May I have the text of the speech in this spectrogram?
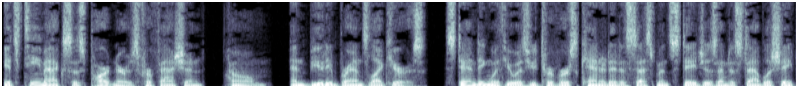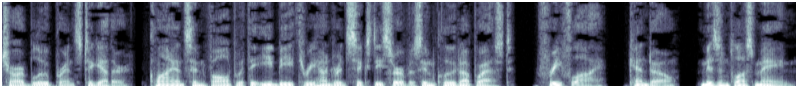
Its team acts as partners for fashion, home, and beauty brands like yours, standing with you as you traverse candidate assessment stages and establish HR blueprints together. Clients involved with the EB360 service include UpWest, FreeFly, Kendo, Mizzen Plus Main,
